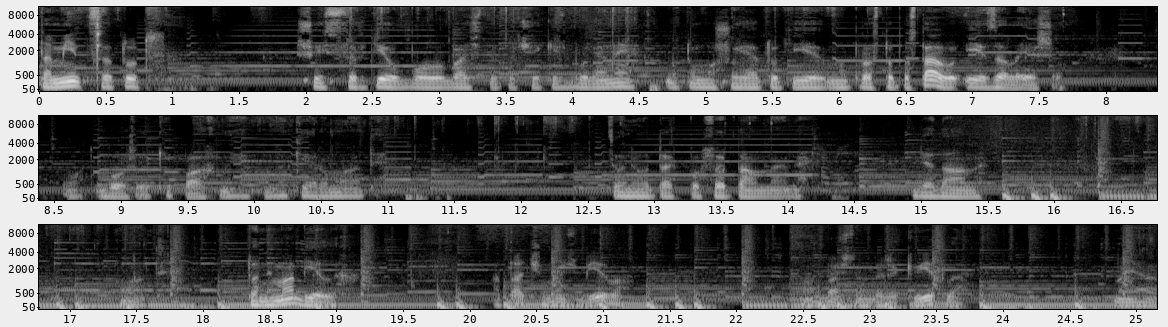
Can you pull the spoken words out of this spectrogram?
таміться, тут шість сортів було, бачите, тут ще якісь буряни, ну, тому що я тут її ну, просто поставив і залишив. От, Боже, який пахне, як воно, які аромати. Це вони отак по сортам в мене рядами. От. То нема білих, а та чомусь біла. От бачите, вона навіть квітла. Ну я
